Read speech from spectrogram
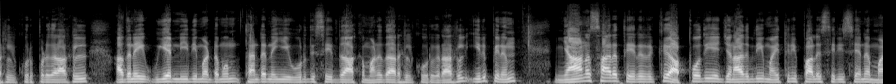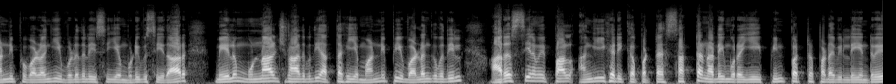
மனுதாரர்கள் குறிப்பிடுகிறார்கள். அதனை உயர் நீதிமன்றமும் தண்டனையை உறுதி செய்ததாக மனுதாரர்கள் கூறுகிறார்கள். இருப்பினும் ஞானசார தேரருக்கு அப்போதைய ஜனாதிபதி மைத்ரிபால சிறிசேன மன்னிப்பு வழங்கி விடுதலை செய்ய முடிவு செய்தார். மேலும் முன்னாள் ஜனாதிபதி அத்தகைய மன்னிப்பை வழங்குவதில் அரசியலமைப்பால் அங்கீகரிக்கப்பட்ட சட்ட நடைமுறையை பின்பற்றப்படவில்லை என்று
